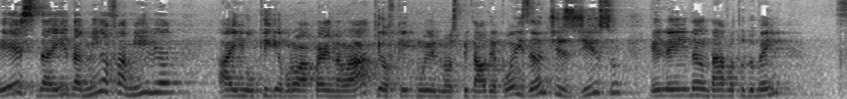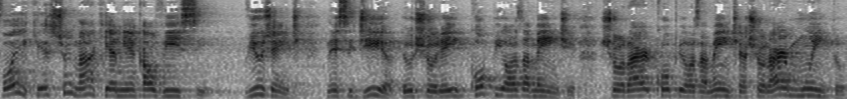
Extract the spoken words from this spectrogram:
Esse daí da minha família, aí o que quebrou a perna lá, que eu fiquei com ele no hospital depois, antes disso, ele ainda andava tudo bem. foi questionar aqui a minha calvície. Viu, gente? Nesse dia eu chorei copiosamente. Chorar copiosamente é chorar muito.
